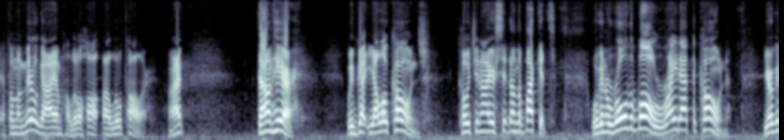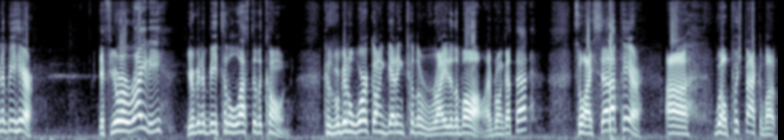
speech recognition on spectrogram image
If I'm a middle guy, I'm a little, a little taller. All right? Down here, we've got yellow cones. Coach and I are sitting on the buckets. We're to roll the ball right at the cone. You're to be here. If you're a righty, you're to be to the left of the cone because we're to work on getting to the right of the ball. Everyone got that? So I set up here. Uh, Will, push back about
